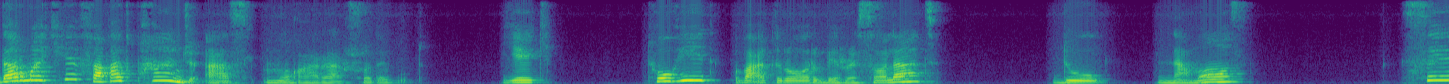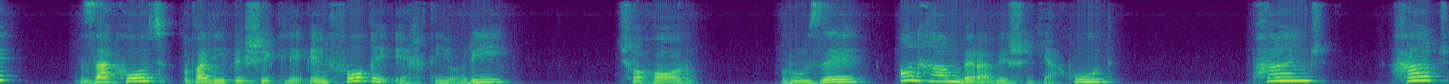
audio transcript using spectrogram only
در مکه فقط پنج اصل مقرر شده بود. یک توحید و اقرار به رسالت دو نماز سه زکات ولی به شکل انفاق اختیاری. چهار روزه آن هم به روش یهود. پنج حج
